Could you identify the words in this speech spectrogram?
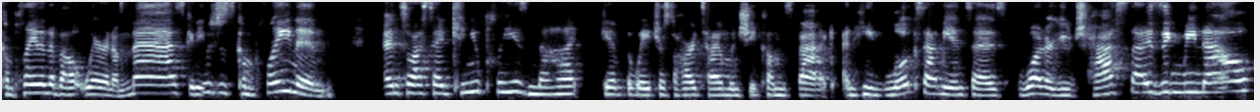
complaining about wearing a mask, and he was just complaining. And so I said, Can you please not give the waitress a hard time when she comes back? And he looks at me and says, What are you chastising me now?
